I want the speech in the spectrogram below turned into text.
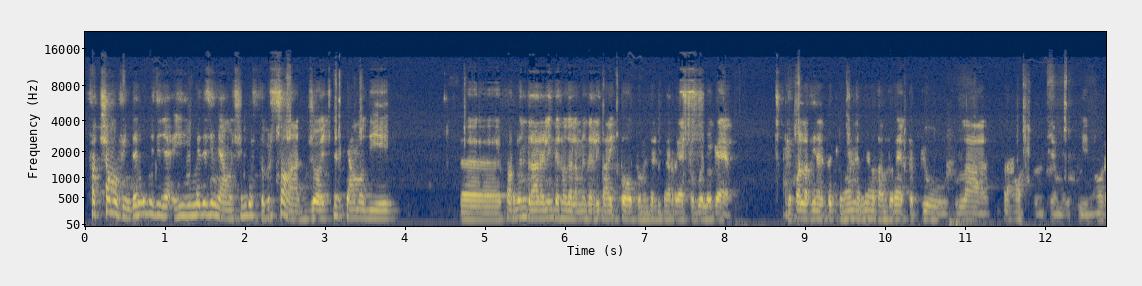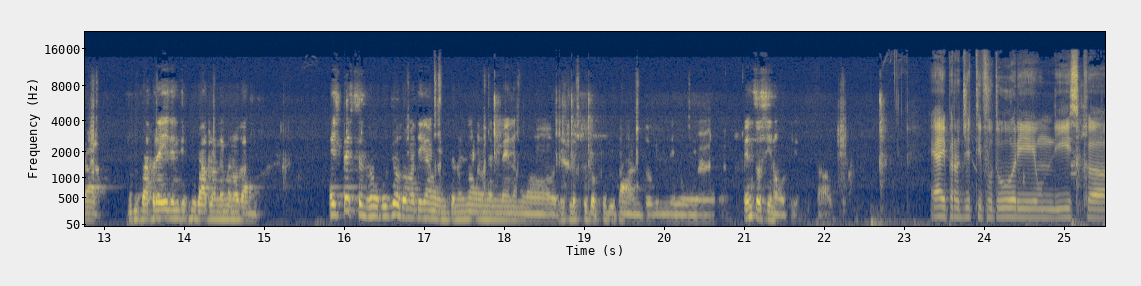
facciamo finta, immedesi- immedesimiamoci in questo personaggio e cerchiamo di eh, farlo entrare all'interno della mentalità hip hop, mentalità rap, quello che è. Che poi alla fine il pezzo non è nemmeno tanto rap, è più sulla trap, diciamo così. Ora non saprei identificarlo nemmeno tanto. E spesso è venuto giù automaticamente, non ho nemmeno riflettuto più di tanto, quindi penso si noti. tra. E hai progetti futuri, un disco?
